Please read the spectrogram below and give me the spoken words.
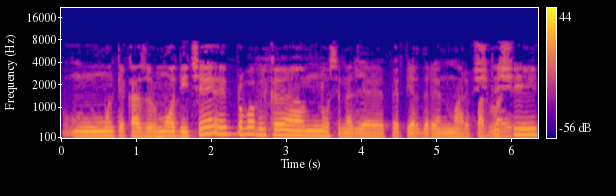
în multe cazuri modice, probabil că nu se merge pe pierdere în mare parte și mai, și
